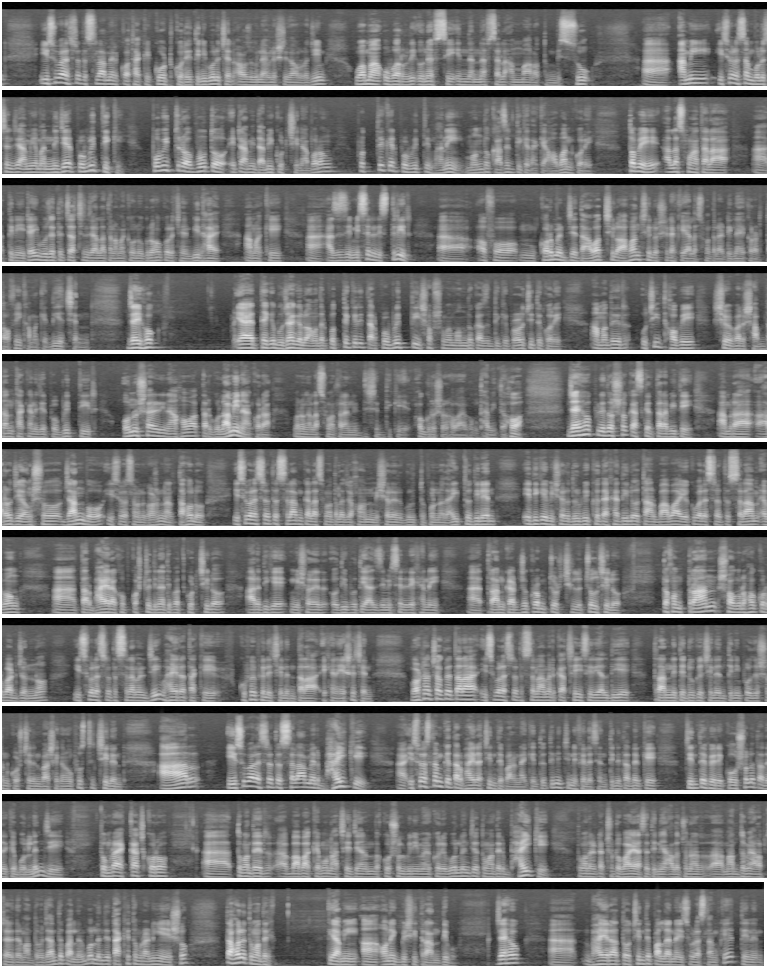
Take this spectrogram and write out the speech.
ইসুফ আলাইসলাত ইসলামের কথাকে কোট করে তিনি বলেছেন আউজবুল্লাহ রাজিম ওয়ামা উবর উনফসি ইন্দান নফসাল আম্মা রতম বিসু আমি ইসুল ইসলাম বলেছেন যে, আমি আমার নিজের প্রবৃত্তিকে পবিত্র ভূত এটা আমি দাবি করছি না, বরং প্রত্যেকের প্রবৃত্তি মানেই মন্দ কাজের দিকে তাকে আহ্বান করে। তবে আল্লাহ সুমাতালা তিনি এটাই বোঝাতে চাচ্ছেন যে আল্লাহ তালা আমাকে অনুগ্রহ করেছেন, বিধায় আমাকে আজিজে মিসরের স্ত্রীর অফ কর্মের যে দাওয়াত ছিল, আহ্বান ছিল, সেটাকে আল্লাহ সুমাতালা ডিনাই করার তফিক আমাকে দিয়েছেন। যাই হোক এ আয়াত থেকে বোঝা গেল আমাদের প্রত্যেকেরই তার প্রবৃত্তি সবসময় মন্দ কাজের দিকে প্ররোচিত করে। আমাদের উচিত হবে সে ব্যাপারে সাবধান থাকা, নিজের প্রবৃত্তির অনুসারী না হওয়া, তার গোলামি না করা, বরং আল্লাহ সুমাতালা নির্দেশের দিকে অগ্রসর হওয়া এবং ধাবিত হওয়া। যাই হোক, প্রিয় দর্শক, আজকের তারাবিতে আমরা আরও যে অংশ জানব, ইসুফ আসলামের ঘটনার, তা হলো, ইসুফ আলাহিসাল্লামকে আল্লাহ সুমাতাল্লাহ যখন মিশরের গুরুত্বপূর্ণ দায়িত্ব দিলেন, এদিকে মিশরের দুর্ভিক্ষ দেখা দিল, তার বাবা ইকুব আলাহিসাল্লাম এবং তার ভাইয়েরা খুব কষ্টে দিনাতিপাত করছিল, আর এদিকে মিশরের অধিপতি আজ মিশরের এখানে ত্রাণ কার্যক্রম চলছিল চলছিল, তখন ত্রাণ সংগ্রহ করবার জন্য ইসুফ আলাহিসাল্লামের যেই ভাইরা তাকে কুফে ফেলেছিলেন, তারা এখানে এসেছেন। ঘটনাচক্রে তারা ইসুফ আলাহিসাল্লামের কাছেই সিরিয়াল দিয়ে ত্রাণ নিতে ঢুকেছিলেন, তিনি প্রদর্শন করছিলেন বা সেখানে উপস্থিত ছিলেন। আর ইসুফ আলাহিসাল্লামের ভাইকে ইসু ইসলামকে তার ভাইরা চিনতে পারে না কিন্তু তিনি চিনে ফেলেছেন। তিনি তাদেরকে চিনতে পেরে কৌশলে তাদেরকে বললেন যে, তোমরা এক কাজ করো তোমাদের বাবা কেমন আছে? যে আমরা কৌশল বিনিময় করে বললেন যে, তোমাদের ভাইকে তোমাদের একটা ছোট ভাই আছে, তিনি আলোচনার মাধ্যমে আলাপচারীদের মাধ্যমে জানতে পারলেন। বললেন যে, তাকে তোমরা নিয়ে এসো, তাহলে তোমাদেরকে আমি অনেক বেশি ত্রাণ দেব। যাই হোক ভাইয়েরা তো চিনতে পারলেন না ইসুর ইসলামকে,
